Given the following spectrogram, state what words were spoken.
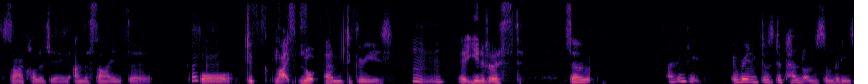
psychology, and the sciences Okay. for de- like lo- um degrees Hmm. at university. So I think it it really does depend on somebody's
